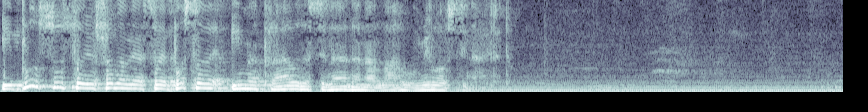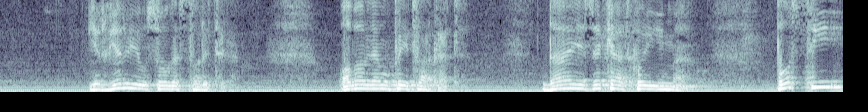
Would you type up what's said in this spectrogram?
i plus usto još obavlja svoje poslove, ima pravo da se nada na Allahovu milost i nagradu. Jer vjeruje u svoga stvoritelja. Obavlja mu pet vakat. Daje zekat koji ima. Posti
